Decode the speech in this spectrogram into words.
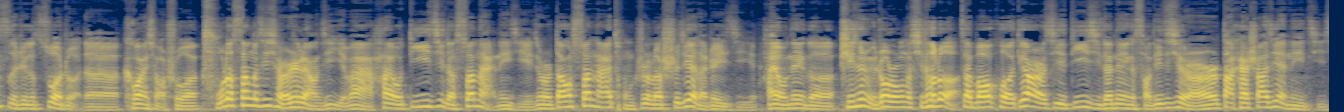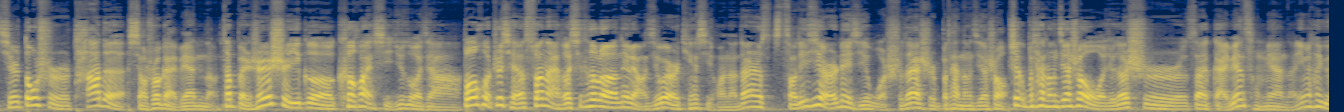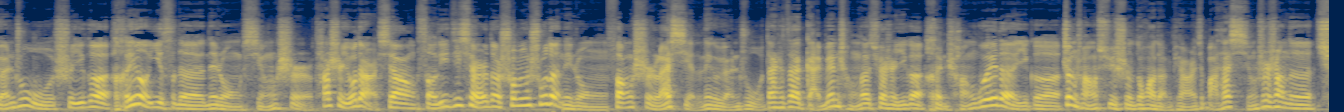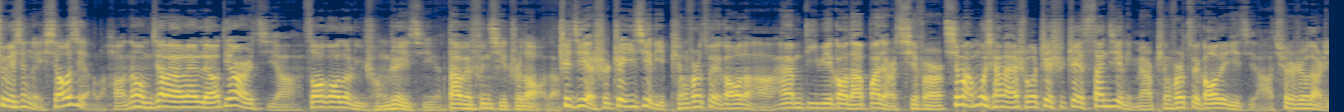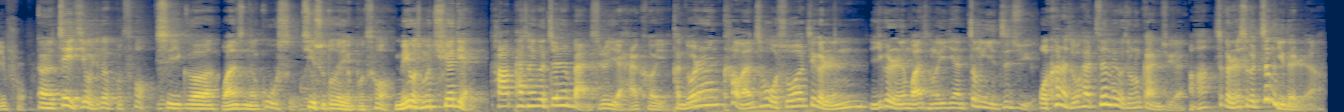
自这个作者的科幻小说。除了三个机器人这两集以外，还有第一季的酸奶那集，就是当酸奶统治了世界的这一集，还有那个平行宇宙中的希特勒，再包括第二季第一集的那个扫地机器人大开杀戒那一集，其实都是他的小说改编的。他本身是一个科幻喜剧作家，家包括之前酸奶和希特勒那两集我也是挺喜欢的，但是扫地机器人那集我实在是不太能接受。这个不太能接受，我觉得是在改编层面的，因为它原著是一个很有意思的那种形式，它是有点像扫地机器人的说明书的那种方式来写的那个原著，但是在改编成的却是一个很常规的一个正常叙事的动画短片，就把它形式上的趣味性给消解了。好，那我们接下来来聊第二集啊，糟糕的旅程这一集，大卫芬奇执导的，这集也是这一季里评分最高的啊，IMDB 高达八点七分，起码目前来说，这是这三季里面评分最高的一集啊，确实有点离谱。呃，这一集我觉得不错，是一个完整的故事，技术做的也不错，没有什么缺点。它拍成一个真人版其实也还可以。很多人看完之后说，这个人一个人完成了一件正义之举。我看的时候还真没有这种感觉啊，这个人是个正义的人啊，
